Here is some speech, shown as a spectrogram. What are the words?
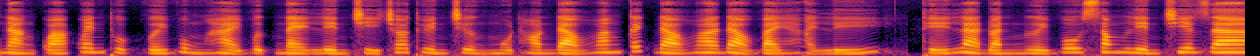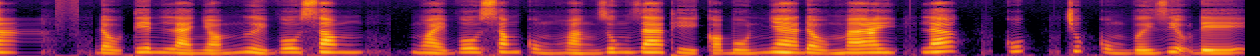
Nàng quá quen thuộc với vùng hải vực này liền chỉ cho thuyền trưởng một hòn đảo hoang cách đào hoa đảo vài hải lý. Thế là đoàn người vô song liền chia ra. Đầu tiên là nhóm người vô song. Ngoài vô song cùng Hoàng Dung ra thì có bốn nha đầu Mai, Lác, Cúc, Trúc cùng với Diệu Đế.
